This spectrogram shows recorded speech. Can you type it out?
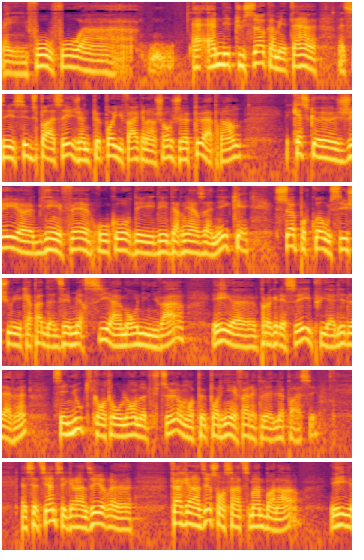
Mais il faut, faut amener tout ça comme étant, ben, c'est du passé, je ne peux pas y faire grand-chose, je peux apprendre qu'est-ce que j'ai euh, bien fait au cours des, dernières années, ce pourquoi aussi je suis capable de dire merci à mon univers et euh, progresser et puis aller de l'avant. C'est nous qui contrôlons notre futur, on ne peut pas rien faire avec le, passé. La septième, c'est grandir, euh, faire grandir son sentiment de bonheur et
